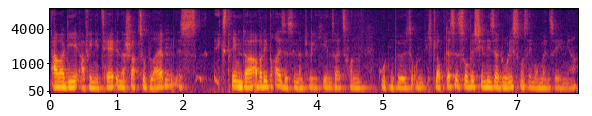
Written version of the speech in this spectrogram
aber die Affinität in der Stadt zu bleiben ist extrem da, aber die Preise sind natürlich jenseits von Gut und Böse. Und ich glaube, das ist so ein bisschen dieser Dualismus im Moment sehen. Ja?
